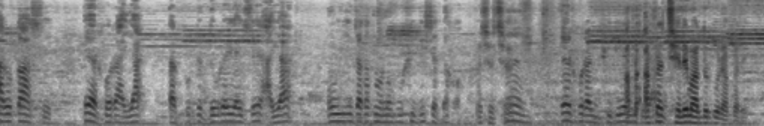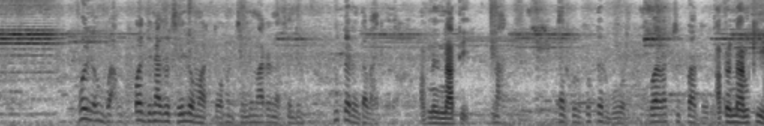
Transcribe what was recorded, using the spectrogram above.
আরও তো আছে। এরপর আইয়া তারপর তো দৌড়াই আইছে আইয়া ওই জায়গাত মনে বসি দিছে দেখো। আচ্ছা আচ্ছা। হ্যাঁ এরপর আমি আপনা- আপনার ছেলে মারধর করে আপনারে? পয়লা কয়েকদিন আগে ছেলে মারতো এখন ছেলে মারে না ছেলে পুতের দাবাই আপনার নাতি? না এরপর পুতের বোন গলা চিপা ধরে। আপনার নাম কি?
